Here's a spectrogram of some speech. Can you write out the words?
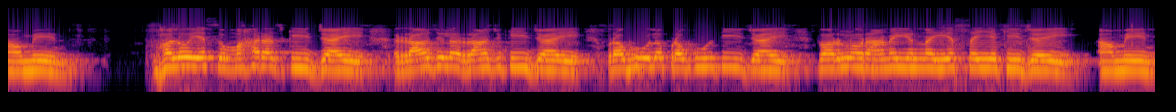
amen. ఆమెన్ భలో యస్సు మహారాజ్కి జై రాజుల రాజుకి జై ప్రభువుల ప్రభువుకి జై త్వరలో రానయ్యున్న ఎస్ఐకి జై ఆమెన్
